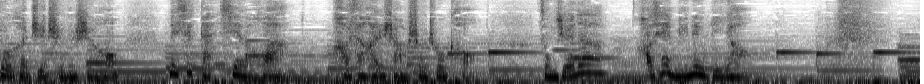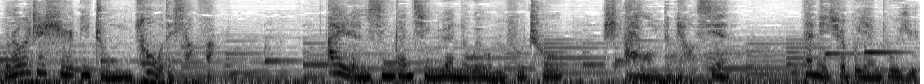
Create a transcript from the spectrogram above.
助和支持的时候，那些感谢的话好像很少说出口，总觉得好像也没那个必要。我认为这是一种错误的想法。爱人心甘情愿的为我们付出，是爱我们的表现，但你却不言不语，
